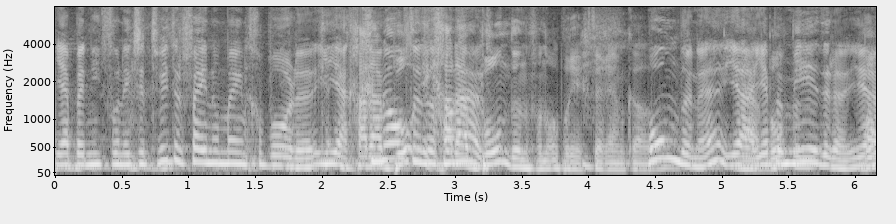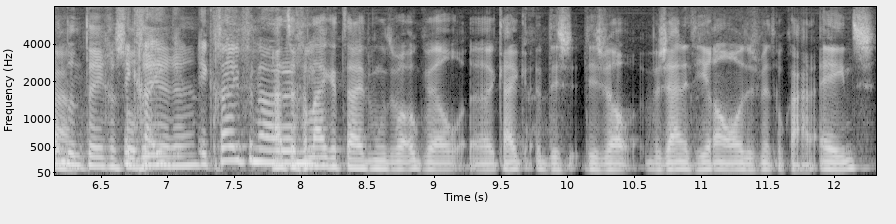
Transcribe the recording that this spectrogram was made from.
Jij bent niet voor niks een Twitter-fenomeen geworden. Ja, ik ga daar, ik ga daar bonden van oprichten, Remco. Bonden, hè? Ja, je hebt er meerdere. Ja. bonden tegen ik ga, ik, solderen. ik ga even naar... Tegelijkertijd moeten we ook wel, eh, kijk, het is, het is wel, we zijn het hier al dus met elkaar eens.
